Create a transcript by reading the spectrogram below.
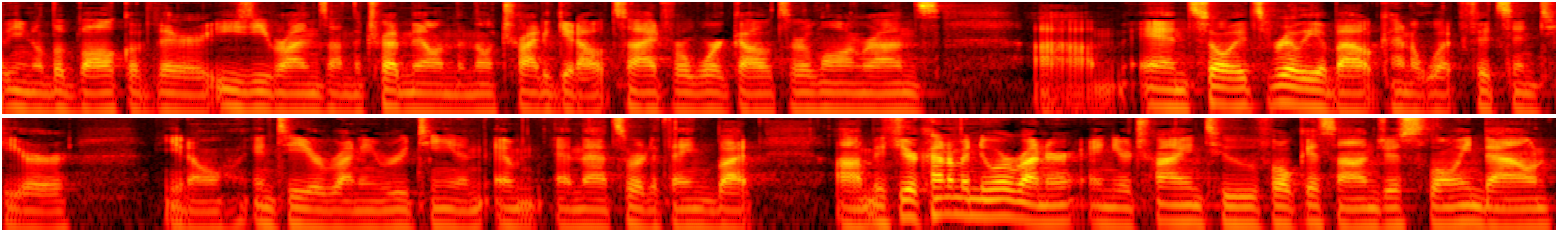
you know, the bulk of their easy runs on the treadmill, and then they'll try to get outside for workouts or long runs. Um, and so it's really about kind of what fits into your, you know, into your running routine and, and, and that sort of thing. But um, if you're kind of a newer runner and you're trying to focus on just slowing down,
